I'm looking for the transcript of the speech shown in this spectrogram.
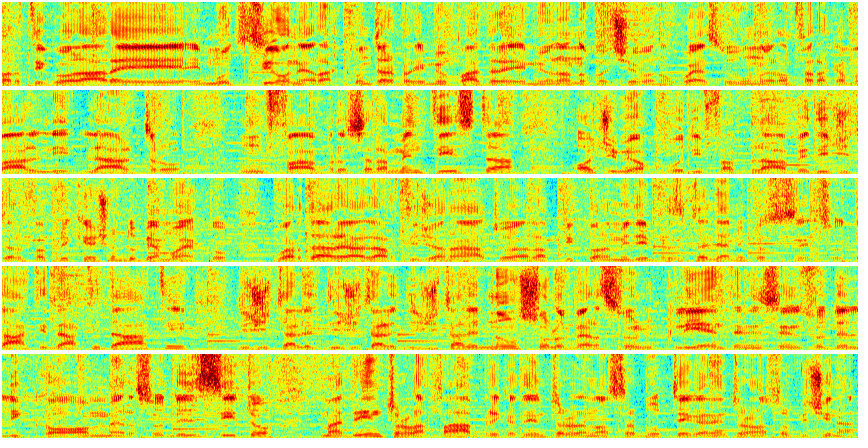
particolare emozione a raccontare perché mio padre e mio nonno facevano questo, uno era un ferracavalli, l'altro un fabbro serramentista, oggi mi occupo di Fab Lab e Digital Fabrication, dobbiamo ecco, guardare all'artigianato e alla piccola e media impresa italiana in questo senso, dati, dati, dati, digitale, digitale, digitale, non solo verso il cliente nel senso dell'e-commerce o del sito, ma dentro la fabbrica, dentro la nostra bottega, dentro la nostra officina,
